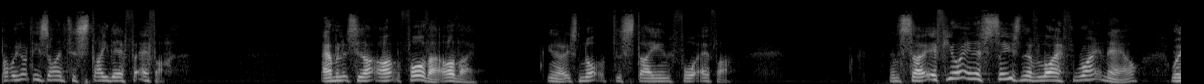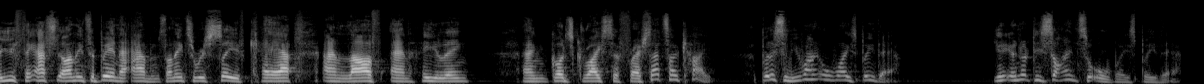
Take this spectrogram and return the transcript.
But we're not designed to stay there forever. Ambulances aren't for that, are they? You know, it's not to stay in forever. And so, if you're in a season of life right now where you think, actually, I need to be in that ambulance. I need to receive care and love and healing and God's grace afresh. That's okay. But listen, you won't always be there. You're not designed to always be there.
